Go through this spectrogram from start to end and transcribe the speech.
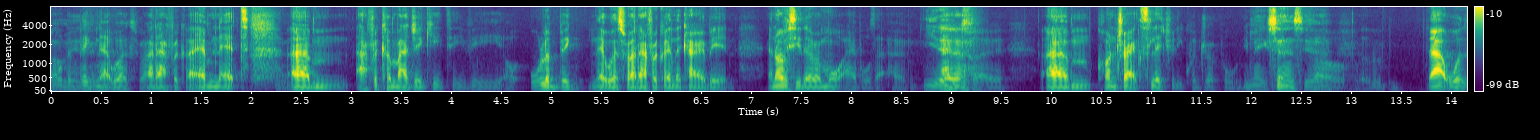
all the big networks throughout Africa, Mnet, um, Africa Magic, ETV, all the big networks throughout Africa and the Caribbean. And obviously there are more eyeballs at home. Yeah. So um, contracts literally quadrupled. It makes sense. Yeah. That was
